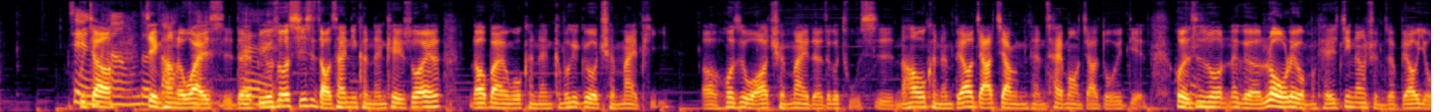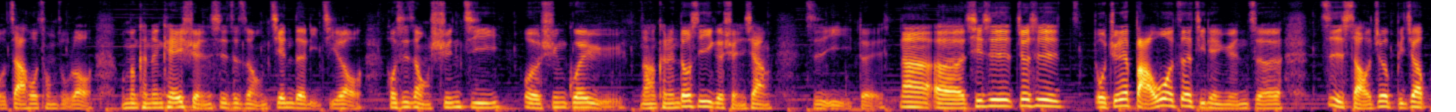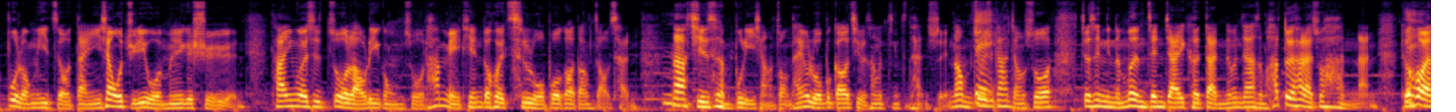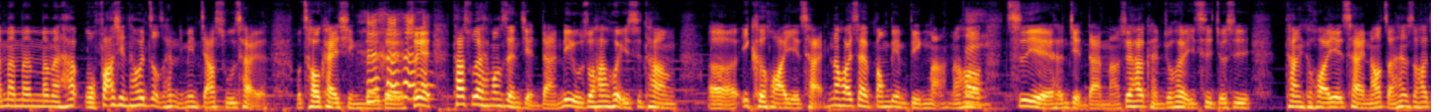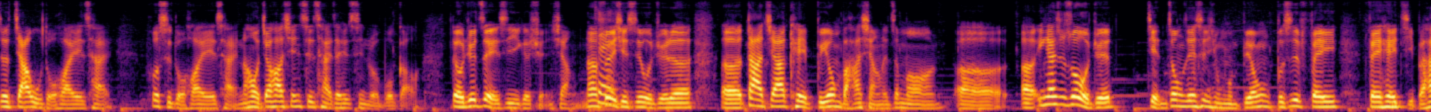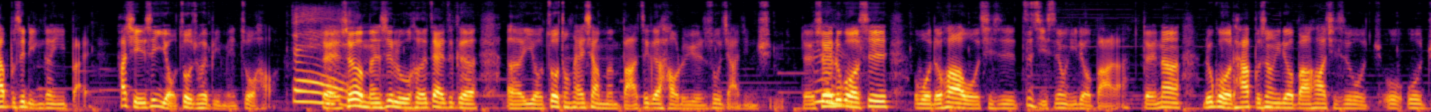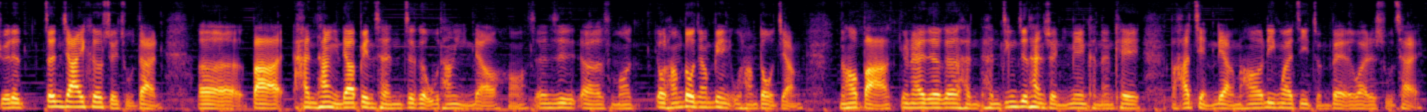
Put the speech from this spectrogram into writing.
比较健康的外食。对，比如说西式早餐，你可能可以说，哎、老板，我可能可不可以给我全麦皮？呃，或是我要全麦的这个吐司，然后我可能不要加酱，你可能菜帮我加多一点，或者是说那个肉类，我们可以尽量选择不要油炸或重组肉，我们可能可以选是这种煎的里脊肉，或是这种熏鸡或者熏鲑鱼，然后可能都是一个选项之一。对，那呃，其实就是我觉得把握这几点原则，至少就比较不容易只有单一。像我举例，我们一个学员，他因为是做劳力工作，他每天都会吃萝卜糕当早餐，嗯那其实是很不理想的状态，因为萝卜糕基本上都精致碳水。那我们就是跟他讲说，就是你能不能增加一颗蛋，能不能加什么？他对他来说很难，可后来慢慢慢慢，他我发现他会在早餐里面加蔬菜了，我超开心的。对，所以他蔬菜方式很简单，例如说他会一次烫呃一颗花椰菜，那花椰菜方便冰嘛，然后吃也很简单嘛，所以他可能就会一次就是烫一颗花椰菜，然后早餐的时候他就加五朵花椰菜。或十朵花椰菜，然后我叫他先吃菜，再去吃萝卜糕。对我觉得这也是一个选项。那所以其实我觉得，呃，大家可以不用把它想的这么，呃呃，应该是说，我觉得减重这件事情，我们不用不是非非黑即白，它不是零跟一百，它其实是有做就会比没做好。对对，所以我们是如何在这个呃有做状态下，我们把这个好的元素加进去。对，所以如果是我的话，我其实自己是用一六八啦。对，那如果他不是用一六八的话，其实我我我觉得增加一颗水煮蛋，呃，把含糖饮料变成这个无糖饮料哦，甚至呃什么有糖豆浆变无糖豆浆，然后把原来这个很很精致碳水里面可能可以把它减量，然后另外自己准备额外的蔬菜。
